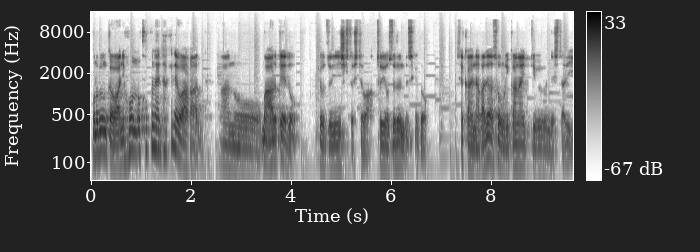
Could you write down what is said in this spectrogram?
この文化は日本の国内だけでは、あの、まあ、ある程度共通認識としては通用するんですけど、世界の中ではそうもいかないっていう部分でしたり、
